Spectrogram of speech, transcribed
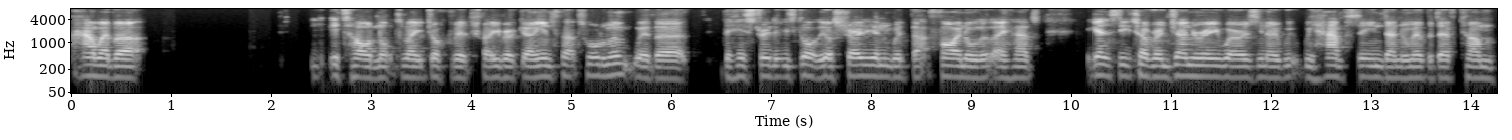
However, it's hard not to make Djokovic favourite going into that tournament with uh, the history that he's got, the Australian, with that final that they had against each other in January. Whereas, you know, we, we have seen Daniel Medvedev come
